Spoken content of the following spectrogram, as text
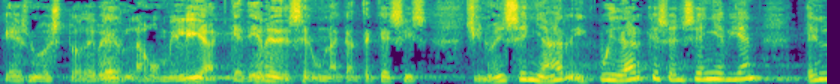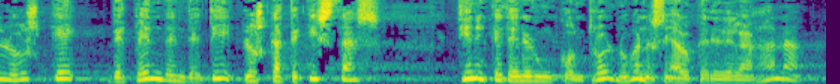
que es nuestro deber, la homilía, que debe de ser una catequesis, sino enseñar y cuidar que se enseñe bien en los que dependen de ti. Los catequistas tienen que tener un control, no van a enseñar lo que les dé la gana.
